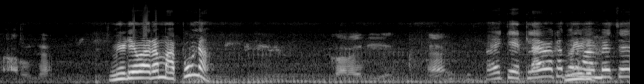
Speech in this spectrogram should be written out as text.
સારું છે. મીડિયાવાળામાં આપું ને? કરાવી દઈએ. હે? કેટલા વખત અમે છે?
